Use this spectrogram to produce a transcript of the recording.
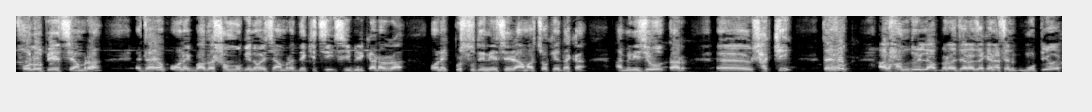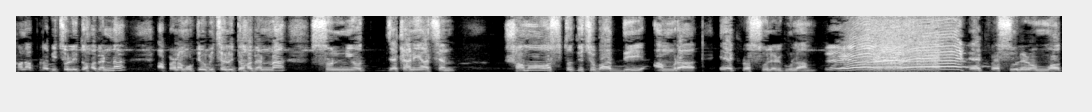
ফলও পেয়েছি আমরা। যাই হোক অনেক বাধার সম্মুখীন হয়েছে আমরা দেখেছি শিবির ক্যাডাররা অনেক প্রস্তুতি নিয়েছে আমার চোখে দেখা আমি নিজেও তার আহ, সাক্ষী। যাই হোক আলহামদুলিল্লাহ আপনারা যারা যেখানে আছেন মোটেও এখন আপনারা বিচলিত হবেন না আপনারা মোটেও বিচলিত হবেন না সুন্নিয়ত যেখানে আছেন সমস্ত কিছু বাদ দিয়ে আমরা এক রসুলের গুলাম। এক রসুলের উম্মত।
